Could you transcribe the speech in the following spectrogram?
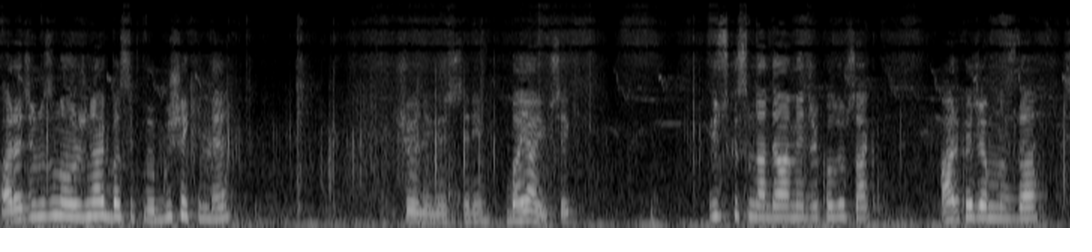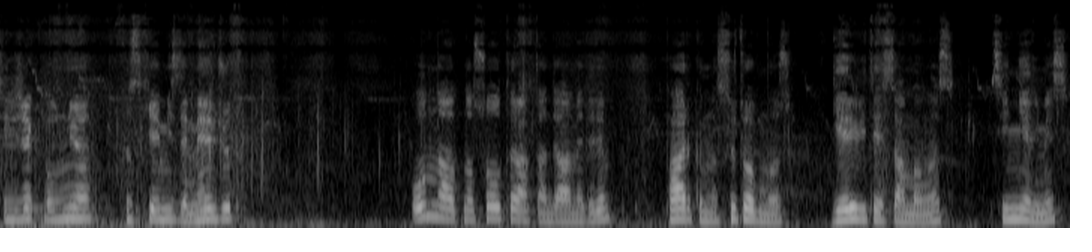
aracımızın orijinal basıklığı bu şekilde şöyle göstereyim. Bayağı yüksek. Üst kısımdan devam edecek olursak arka camımızda silecek bulunuyor. Fıskiyemiz de mevcut. Onun altına sol taraftan devam edelim. Parkımız, stopumuz, geri vites lambamız, sinyalimiz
